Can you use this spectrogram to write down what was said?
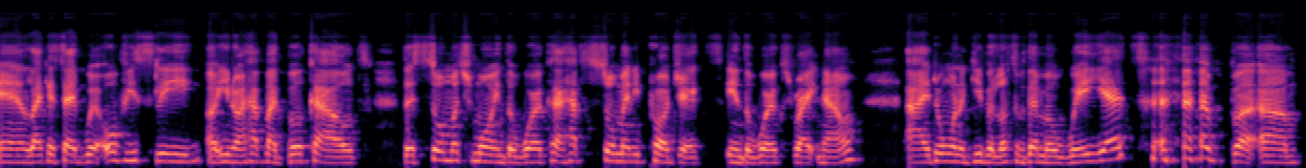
And like I said, we're obviously, uh, you know, I have my book out. There's so much more in the work. I have so many projects in the works right now. I don't want to give a lot of them away yet, but um,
